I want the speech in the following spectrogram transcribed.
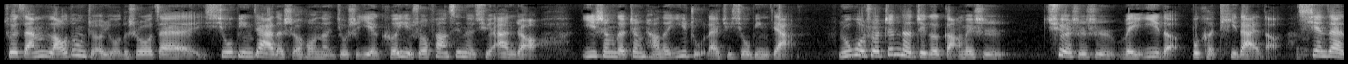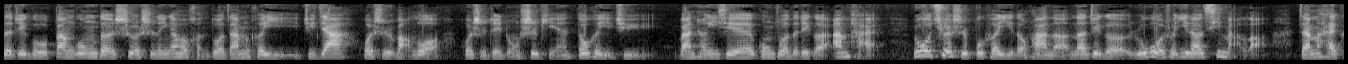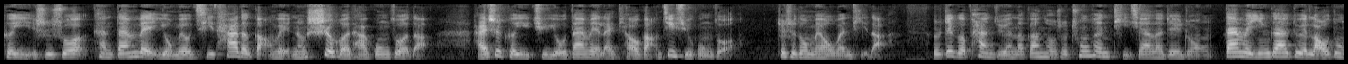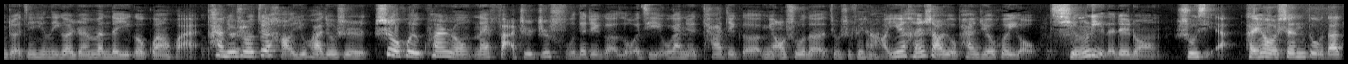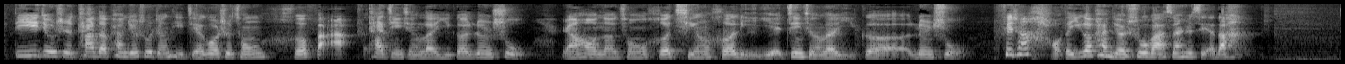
所以咱们劳动者有的时候在休病假的时候呢，就是也可以说放心的去按照医生的正常的医嘱来去休病假。如果说真的这个岗位是确实是唯一的、不可替代的，现在的这个办公的设施呢，应该会很多，咱们可以居家或是网络或是这种视频都可以去完成一些工作的这个安排。如果确实不可以的话呢，那这个如果说医疗期满了，咱们还可以是说看单位有没有其他的岗位能适合他工作的，还是可以去由单位来调岗继续工作，这是都没有问题的。就是这个判决呢，刚才我说充分体现了这种单位应该对劳动者进行的一个人文的一个关怀。判决说最好一句话就是“社会宽容乃法治之福”的这个逻辑，我感觉他这个描述的就是非常好，因为很少有判决会有情理的这种书写，很有深度的。第一就是他的判决书整体结构是从合法他进行了一个论述，然后呢从合情合理也进行了一个论述。非常好的一个判决书吧，算是写的。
